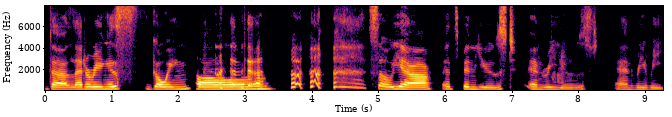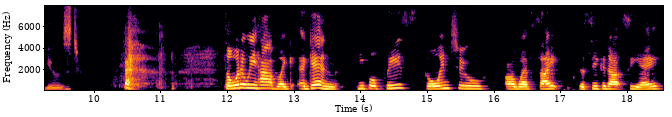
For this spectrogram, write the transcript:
the lettering is going. Oh. so yeah, it's been used and reused and re-reused. so what do we have? Like again, people please go into our website, theseeker.ca,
